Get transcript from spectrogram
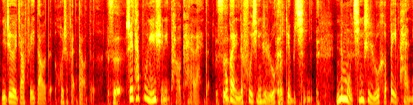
你这个叫非道德，或是反道德，是，所以他不允许你逃开来的。是，不管你的父亲是如何对不起你，你的母亲是如何背叛你，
